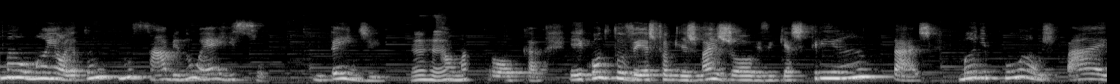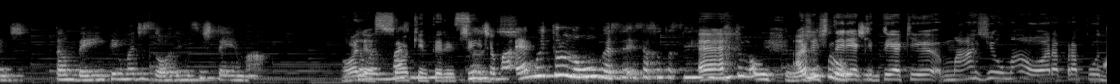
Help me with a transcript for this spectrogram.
Não, mãe, olha, tu não sabe, não é isso. Entende? Uhum. Há uma troca. E aí, quando tu vê as famílias mais jovens em que as crianças manipulam os pais, também tem uma desordem no sistema. Olha então, é só que interessante. Gente, é, uma, é muito longo, esse, esse, assunto assim é, é muito louco. A é gente teria louco, que gente. ter aqui mais de uma hora para poder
